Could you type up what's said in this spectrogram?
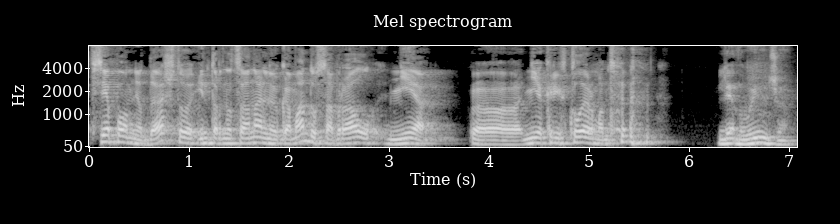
Все помнят, да, что интернациональную команду собрал не, не Крис Клэрмонт. Лен Уинджа.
